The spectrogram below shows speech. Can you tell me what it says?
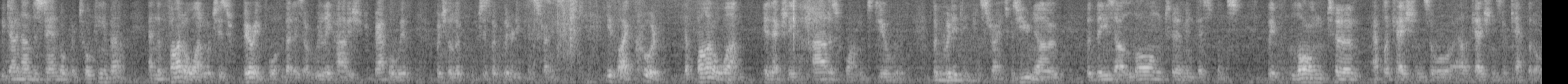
We don't understand what we're talking about. And the final one, which is very important, but is a really hard issue to grapple with, which, are, which is liquidity constraints. If I could, the final one is actually the hardest one to deal with, liquidity constraints, because you know that these are long-term investments with long-term applications or allocations of capital.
